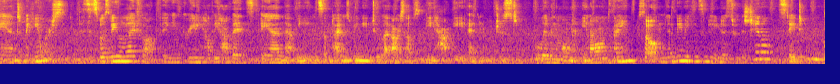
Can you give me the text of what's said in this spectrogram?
and making it worse. This is supposed to be a lifelong thing and creating healthy habits, and that means sometimes we need to let ourselves be happy and just live in the moment, you know what I'm saying? So I'm gonna be making some changes to this channel. Stay tuned.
